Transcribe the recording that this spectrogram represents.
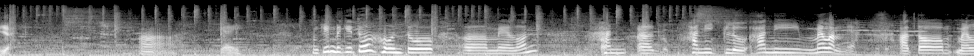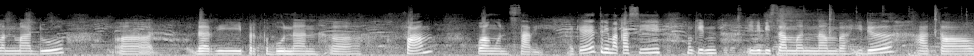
Iya ah, oke okay. mungkin begitu untuk uh, melon han, uh, honey glow honey melon ya atau melon madu uh, dari perkebunan uh, farm Wangun Sari. Oke, okay, terima kasih. Mungkin ini bisa menambah ide atau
